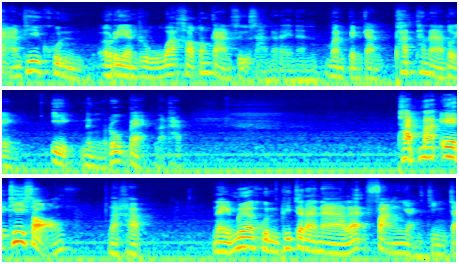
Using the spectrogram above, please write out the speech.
การที่คุณเรียนรู้ว่าเขาต้องการสื่อสารอะไรนั้น มันเป็นการพัฒนาตัวเองอีกหนึ่งรูปแบบนะครับ ถัดมาเอที่2นะครับ ในเมื่อคุณพิจารณาและฟังอย่างจริงใจ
